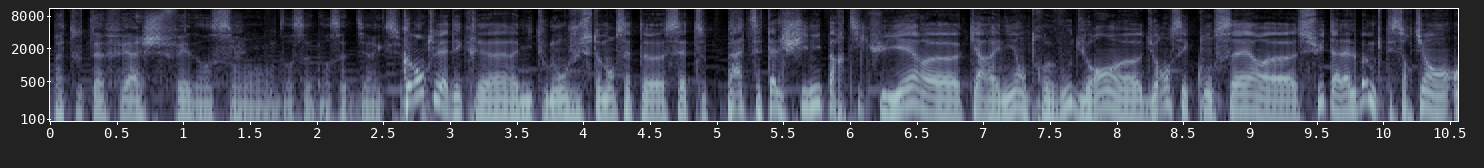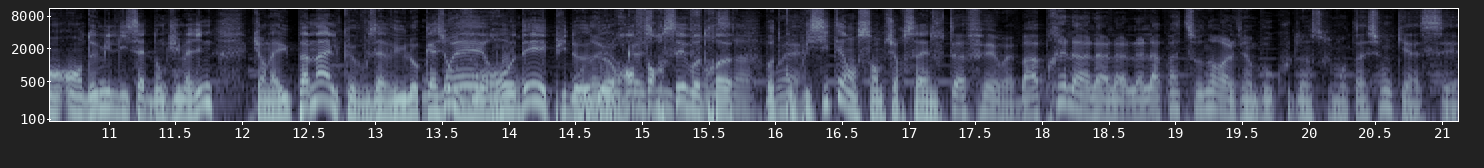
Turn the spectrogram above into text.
pas tout à fait achevé dans, son, dans, cette, dans cette direction. Comment tu la décrirais, Rémi Toulon, justement, cette, euh, cette patte, cette alchimie particulière euh, qui a régné entre vous durant, euh, durant ces concerts euh, suite à l'album qui était sorti en, en- en 2017 Donc j'imagine qu'il y en a eu pas mal, que vous avez eu l'occasion Ouais, de vous rôder et puis de, renforcer de votre, ça, votre ouais. complicité ensemble sur scène. Tout à fait, ouais. Bah après, la, la, la, la patte sonore, elle vient beaucoup de l'instrumentation qui est assez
